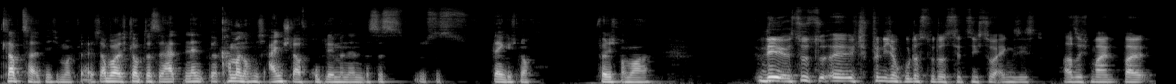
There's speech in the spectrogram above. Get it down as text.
klappt's halt nicht immer gleich. Aber ich glaube, das hat, kann man noch nicht Einschlafprobleme nennen. Das ist, das ist, denke ich, noch völlig normal. Nee, es ist, äh, ich finde ich auch gut, dass du das jetzt nicht so eng siehst. Also ich meine, weil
